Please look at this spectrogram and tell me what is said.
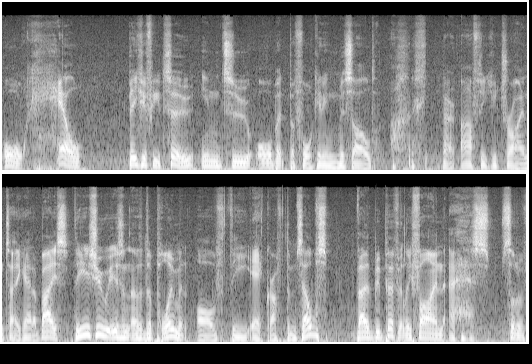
all hell B-52 into orbit before getting missiled you after you try and take out a base. The issue isn't the deployment of the aircraft themselves. They'd be perfectly fine as sort of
